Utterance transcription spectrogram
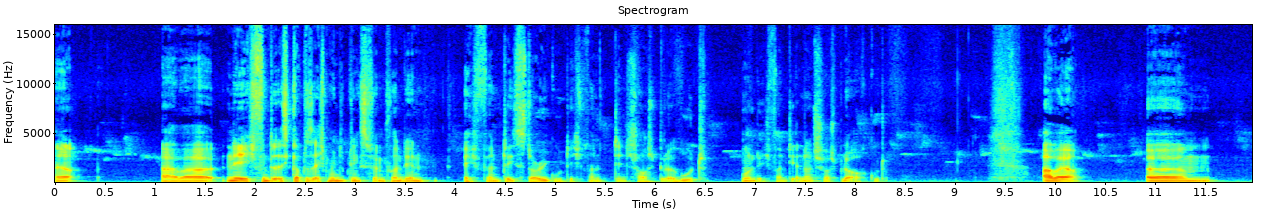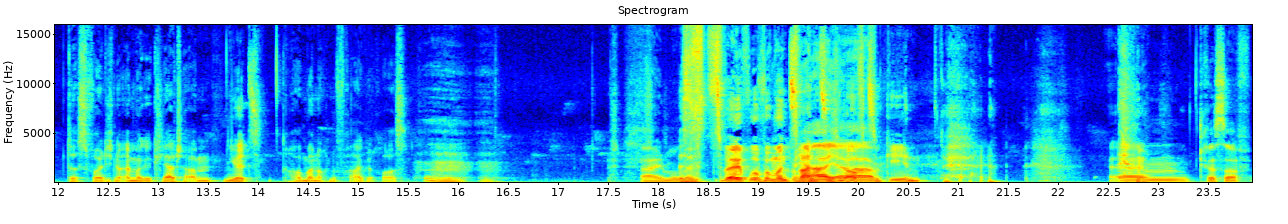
ja. Aber nee, ich finde, ich glaube, das ist echt mein Lieblingsfilm von denen. Ich fand die Story gut, ich fand den Schauspieler gut und ich fand die anderen Schauspieler auch gut. Aber ja, ähm, das wollte ich nur einmal geklärt haben. Nils, hau mal noch eine Frage raus. Ein Es Moment. ist 12.25 Uhr, Ja, ja. auf zu gehen. ähm, Christoph,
